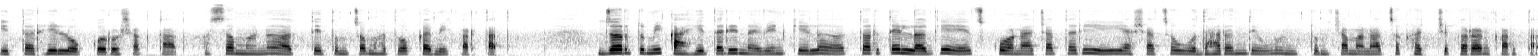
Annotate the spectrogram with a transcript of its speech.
इतरही लोक करू शकतात असं म्हणत ते तुमचं महत्त्व कमी करतात. जर तुम्ही काहीतरी नवीन केलं तर ते लगेच कोणाच्या तरी यशाचं उदाहरण देऊन तुमच्या मनाचं खच्चीकरण करतात.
